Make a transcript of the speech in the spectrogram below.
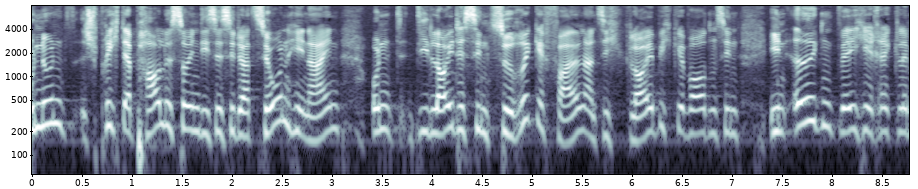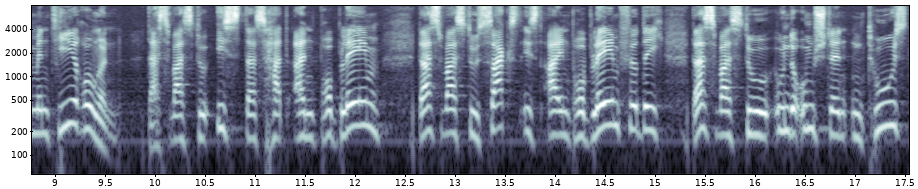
Und nun spricht der Paulus so in diese Situation hinein und die Leute sind zurückgefallen, an sich gläubig geworden sind, in irgendwelche Reglementierungen. Das, was du isst, das hat ein Problem. Das, was du sagst, ist ein Problem für dich. Das, was du unter Umständen tust,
